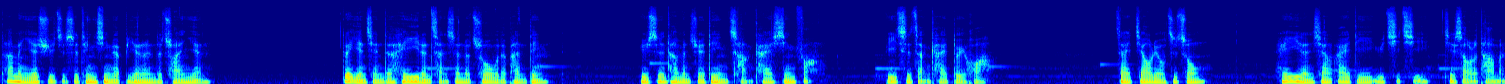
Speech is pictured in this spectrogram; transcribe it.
他们也许只是听信了别人的传言，对眼前的黑衣人产生了错误的判定，于是他们决定敞开心房。彼此展开对话，在交流之中，黑衣人向艾迪与琪琪介绍了他们。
